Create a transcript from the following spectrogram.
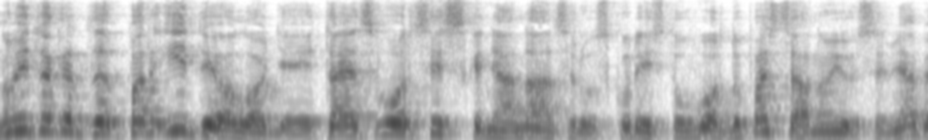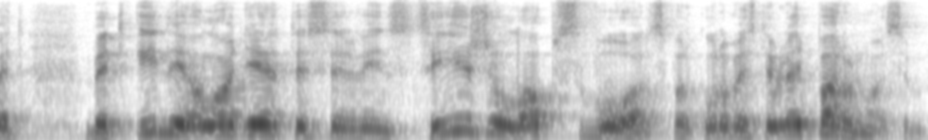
Nu, tagad par ideoloģiju. Tā ir vārds izskaņā, nāceros, kurīs tu vārdu pastāvnojusim, ja? bet, bet ideoloģija tas ir viens cīži labs vārds, par kuru mēs tev ļaut parunāsim.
